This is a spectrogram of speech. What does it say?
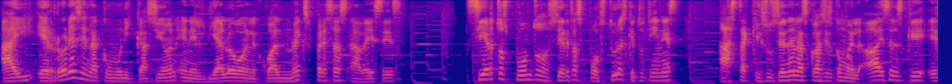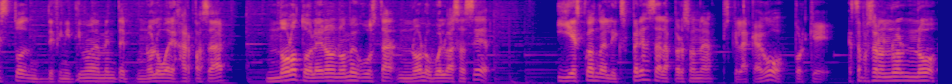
hay errores en la comunicación, en el diálogo en el cual no expresas a veces ciertos puntos o ciertas posturas que tú tienes hasta que suceden las cosas como el, ay, ¿sabes qué? Esto definitivamente no lo voy a dejar pasar, no lo tolero, no me gusta, no lo vuelvas a hacer. Y es cuando le expresas a la persona pues, que la cagó. Porque esta persona no, no,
